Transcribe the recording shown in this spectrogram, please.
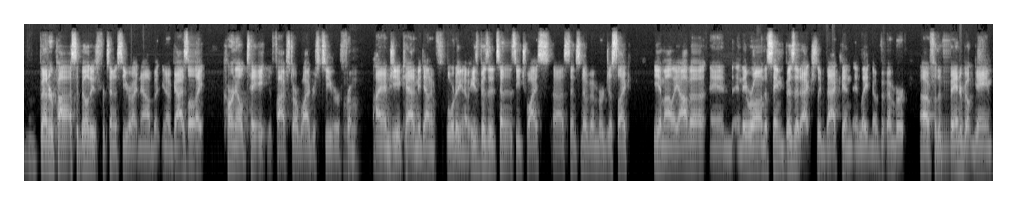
better possibilities for Tennessee right now. But you know, guys like Carnell Tate, five star wide receiver from mm-hmm. IMG Academy down in Florida, you know, he's visited Tennessee twice uh, since November, just like Iamaleava, and and they were on the same visit actually back in, in late November uh, for the Vanderbilt game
